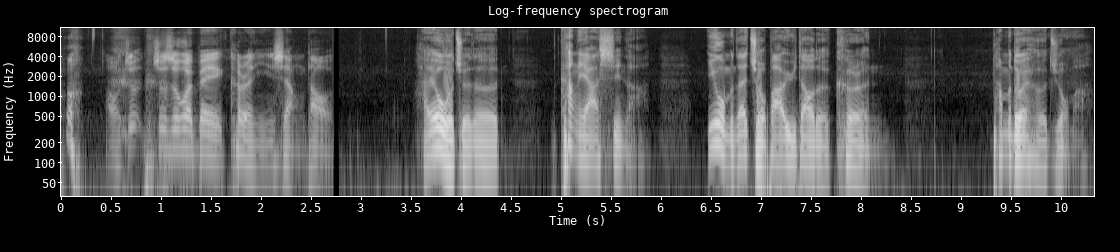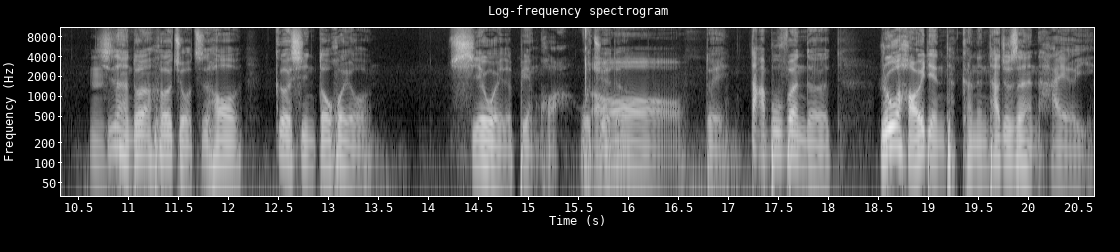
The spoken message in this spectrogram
哦，就就是会被客人影响到。还有，我觉得抗压性啦，因为我们在酒吧遇到的客人，他们都会喝酒嘛。嗯。其实很多人喝酒之后，个性都会有些微的变化。我觉得，哦，对，大部分的如果好一点，他可能他就是很嗨而已。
